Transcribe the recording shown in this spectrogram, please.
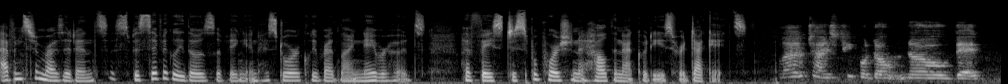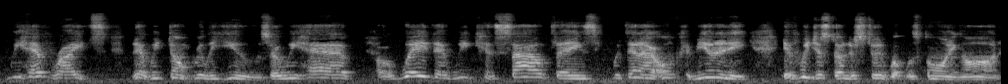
Evanston residents, specifically those living in historically redlined neighborhoods, have faced disproportionate health inequities for decades. A lot of times people don't know that we have rights that we don't really use, or we have a way that we can solve things within our own community if we just understood what was going on.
